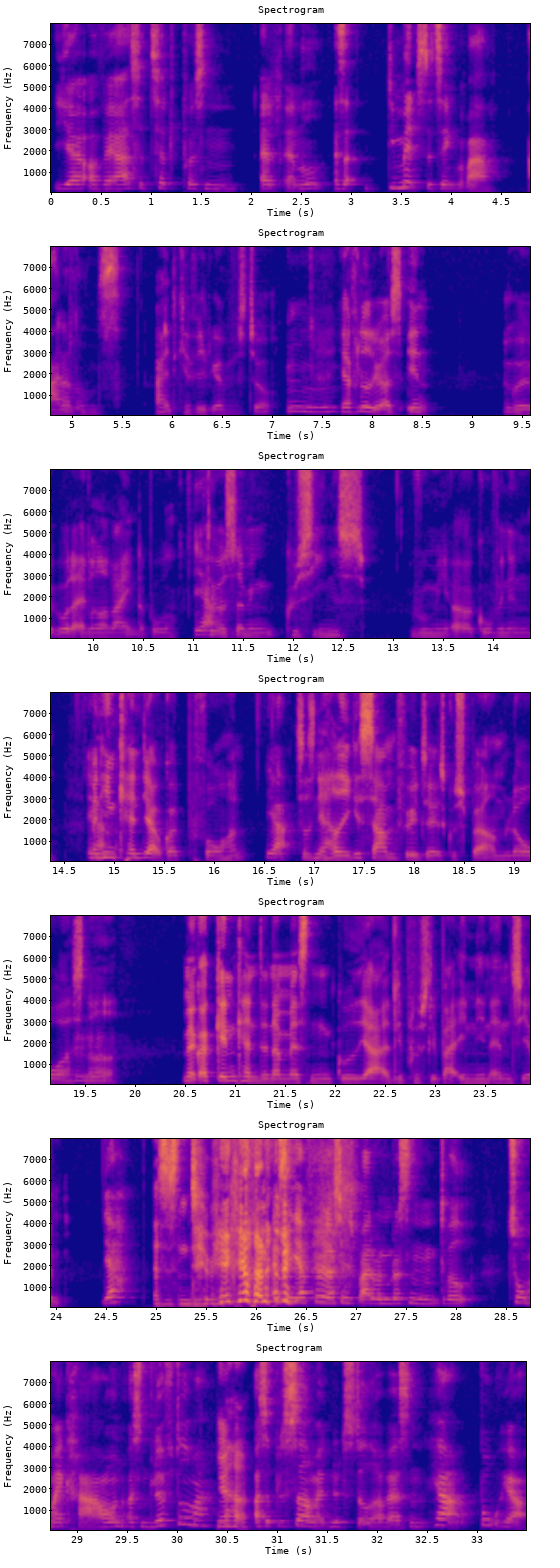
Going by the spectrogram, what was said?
ja, at være så tæt på sådan alt andet. Altså, de mindste ting var bare anderledes. Ej, det kan jeg virkelig godt forstå. Mm. Jeg flyttede jo også ind, øh, hvor der allerede var en, der boede. Ja. Det var så min kusines roomie og god veninde. Men Ja. hende kendte jeg jo godt på forhånd. Ja, Så sådan, jeg havde ikke samme følelse af, at jeg skulle spørge om lov og sådan Mhm. noget. Men jeg kan godt genkende det der med sådan, gud, jeg er lige pludselig bare inde i en andens hjem. ja. Altså sådan, det er virkelig underligt. Altså, jeg føler synes bare, at det var nogen, der sådan, du ved, tog mig i kraven og sådan løftede mig, Ja, og så placerede mig et nyt sted og være sådan, her, bo her.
